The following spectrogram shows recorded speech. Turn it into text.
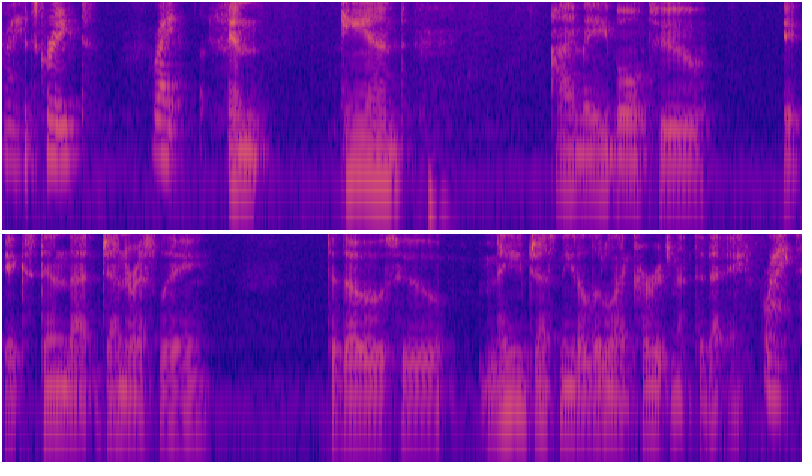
Right. It's great. right. And and I'm able to I- extend that generously to those who may just need a little encouragement today. Right.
